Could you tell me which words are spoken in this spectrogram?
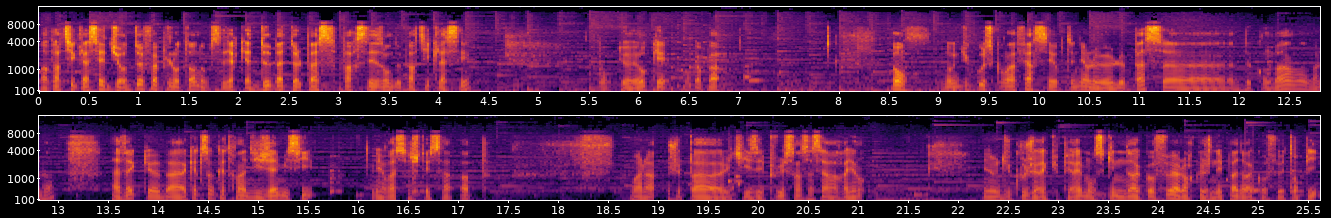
en partie classée dure deux fois plus longtemps, donc c'est-à-dire qu'il y a deux Battle Pass par saison de partie classée. Donc euh, ok, pourquoi pas. Bon, donc du coup ce qu'on va faire c'est obtenir le, pass euh, de combat, hein, voilà. Avec 490 euh, bah, gemmes ici. Et on va s'acheter ça, hop. Voilà, je vais pas utiliser plus, hein, ça sert à rien. Et donc du coup je vais récupérer mon skin Dracofeu alors que je n'ai pas Dracofeu, tant pis.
